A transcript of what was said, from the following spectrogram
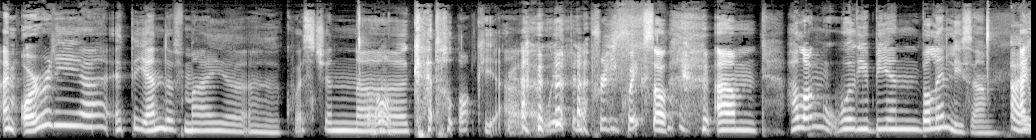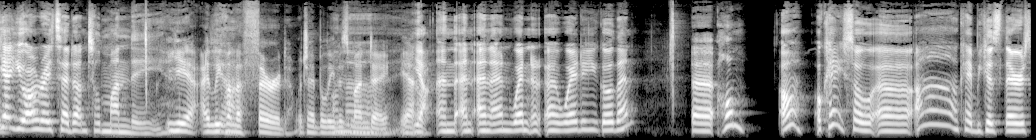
I'm already uh, at the end of my uh, question uh, oh. catalog. Yeah, we've been pretty quick. So, um, how long will you be in Berlin, Lisa? Uh, yeah, you already said until Monday. Yeah, I leave yeah. on the third, which I believe on is Monday. Yeah, yeah, and and and and when? Uh, where do you go then? Uh, home. Oh, okay. So, uh, ah, okay. Because there's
